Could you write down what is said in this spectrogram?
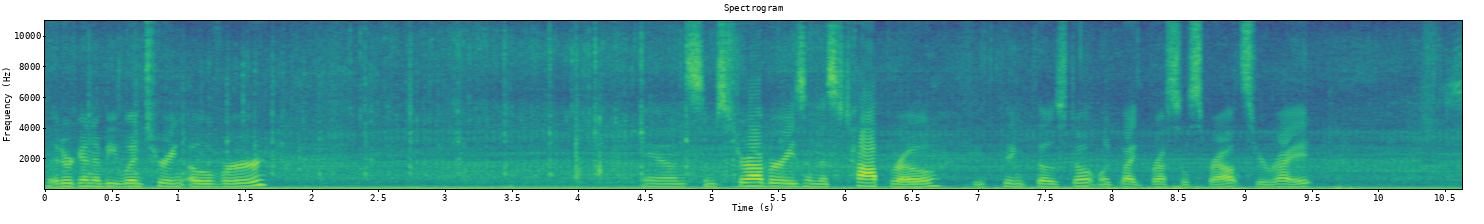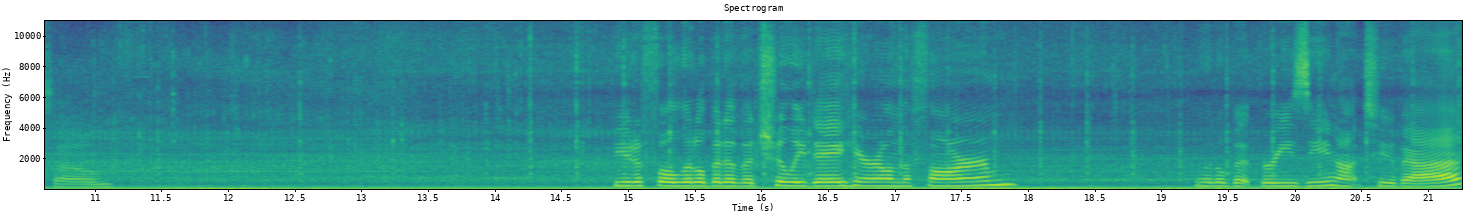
that are going to be wintering over. And some strawberries in this top row. If you think those don't look like Brussels sprouts, you're right. So beautiful little bit of a chilly day here on the farm. A little bit breezy, not too bad.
